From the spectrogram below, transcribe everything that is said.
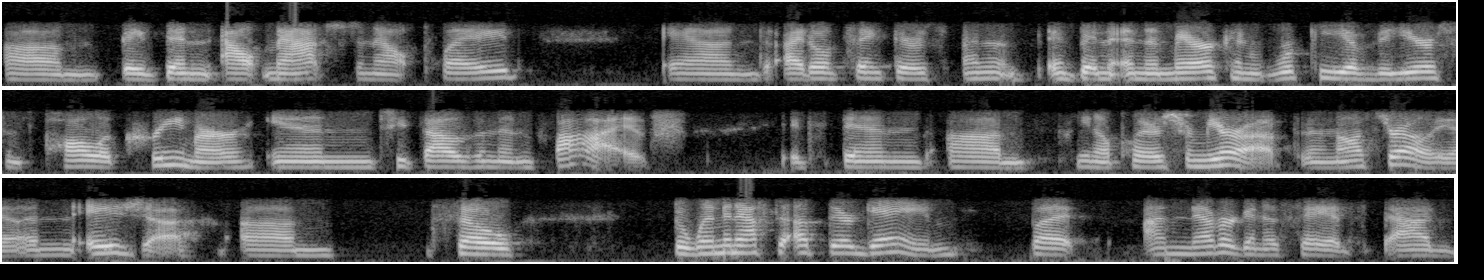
Um, they've been outmatched and outplayed, and I don't think there's been an American Rookie of the Year since Paula Creamer in 2005 it's been, um, you know, players from Europe and Australia and Asia. Um, so the women have to up their game, but I'm never going to say it's bad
